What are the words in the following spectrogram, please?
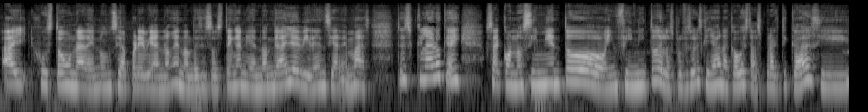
hay justo una denuncia previa, ¿no? En donde se sostengan y en donde haya evidencia además. Entonces, claro que hay, o sea, conocimiento infinito de los profesores que llevan a cabo estas prácticas y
